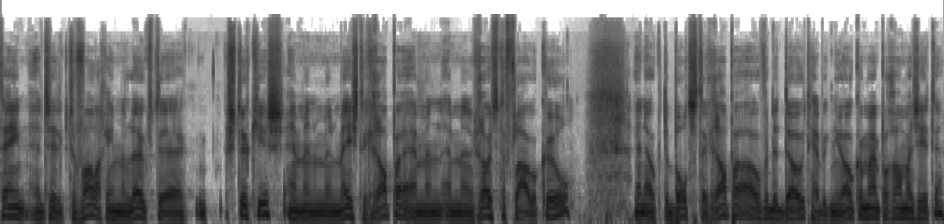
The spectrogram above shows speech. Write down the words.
meteen, dan zit ik toevallig in mijn leukste stukjes en mijn, mijn meeste grappen en mijn, en mijn grootste flauwekul. En ook de botste grappen over de dood heb ik nu ook in mijn programma zitten.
